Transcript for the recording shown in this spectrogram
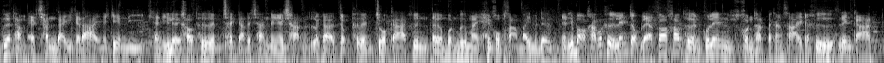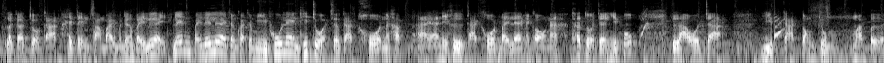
เพื่อทำแอคชั่นใดก็ได้ในเกมนี้ แค่นี้เลยเข้าเทิร์นใช้การ์ดแอคชั่นหนึ่งแอคชั่นแล้วก็จบเทิร์นจั่วการ์ดขึ้นเติมบนมือใหม่ให้ครบ3ใบเหมือนเดิมอย่างที่บอกครับก็คือเล่นจบแล้วก็เข้าเทิร์นผู้เล่นคนถัดไปทางซ้ายก็คือเล่นการ์ดแล้วก็จั่วการ์ดให้เต็ม3ใบเหมือนเดิมไปเรื่อยเล่นไปเรื่อยๆจนกว่าจะมีผู้เล่นที่จั่วเจอการ์ดโค้ดนะครับอ่าอันนี้คือการ์ดโค้ดใบแรกในกองนะ ถ้าจวดเจออย่างนี้ปุ๊บ เราจะ หยิบการ์ดกล่องจุ่มมาเปิด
